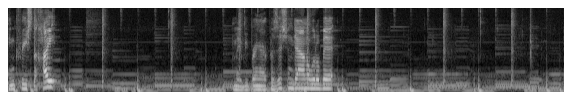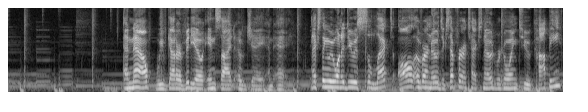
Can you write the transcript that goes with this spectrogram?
increase the height. Maybe bring our position down a little bit. And now we've got our video inside of J and A. Next thing we wanna do is select all of our nodes except for our text node. We're going to copy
